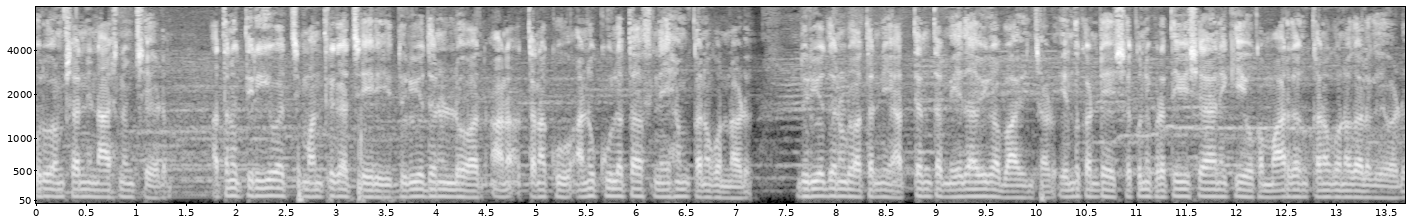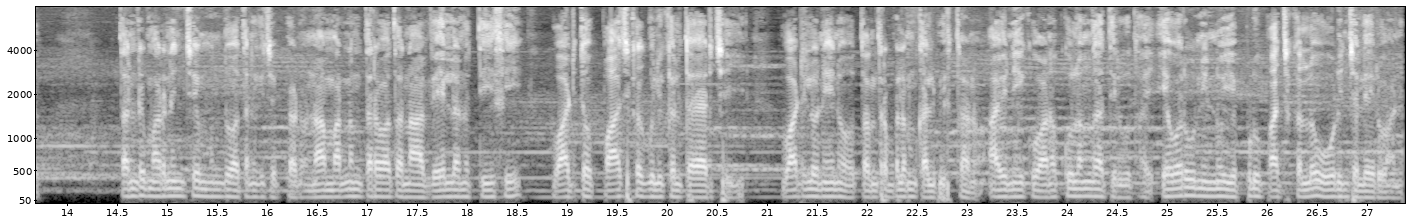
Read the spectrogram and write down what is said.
కురు వంశాన్ని నాశనం చేయడం. అతను తిరిగి వచ్చి మంత్రిగా చేరి దుర్యోధనుల్లో తనకు అనుకూలత స్నేహం కనుగొన్నాడు. దుర్యోధనుడు అతన్ని అత్యంత మేధావిగా భావించాడు. ఎందుకంటే శకుని ప్రతి విషయానికి ఒక మార్గం కనుగొనగలిగేవాడు. తండ్రి మరణించే ముందు అతనికి చెప్పాడు నా మరణం తర్వాత నా వేళ్ళను తీసి వాటితో పాచిక గుళికలు తయారు చెయ్యి. వాటిలో నేను తంత్రబలం కల్పిస్తాను. అవి నీకు అనుకూలంగా తిరుగుతాయి. ఎవరూ నిన్ను ఎప్పుడూ పాచికల్లో ఓడించలేరు అని.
